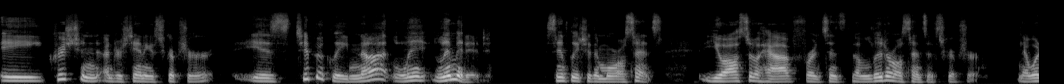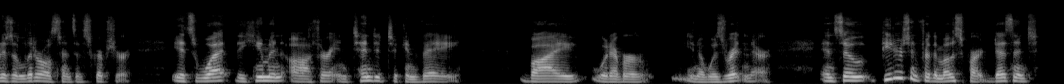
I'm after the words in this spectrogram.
a Christian understanding of scripture is typically not li- limited simply to the moral sense. You also have, for instance, the literal sense of scripture. Now, what is a literal sense of scripture? It's what the human author intended to convey by whatever you know was written there. And so Peterson, for the most part, doesn't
